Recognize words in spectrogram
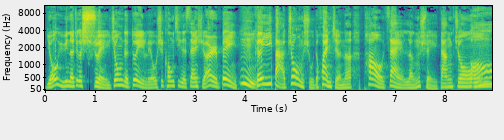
由于呢这个水中的对流是空气的三十二倍，嗯，可以把中暑的患者呢泡在冷水当中。哦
